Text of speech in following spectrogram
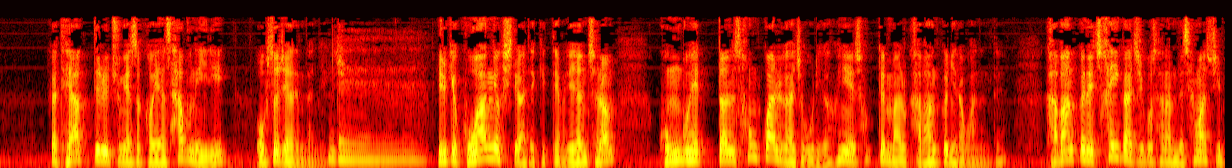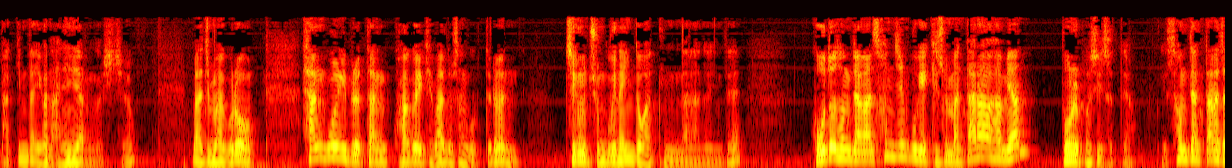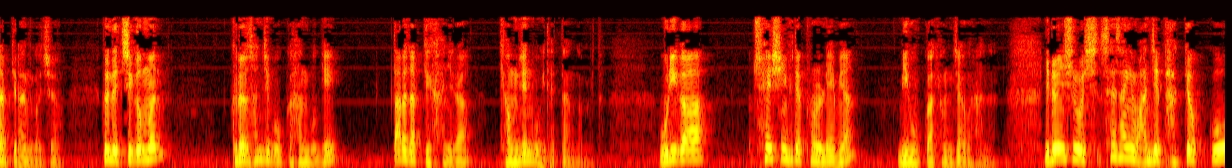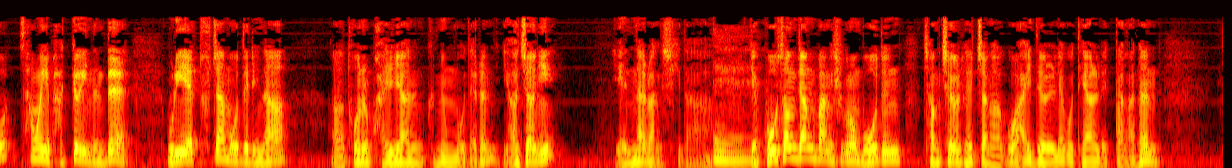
그러니까 대학들 중에서 거의 한 4분의 1이 없어져야 된다는 얘기죠. 네. 이렇게 고학력 시대가 됐기 때문에 예전처럼 공부했던 성과를 가지고 우리가 흔히 속된 말로 가방끈이라고 하는데 가방끈의 차이 가지고 사람들 생활 수준이 바뀐다 이건 아니냐는 것이죠. 마지막으로 한국을 비롯한 과거의 개발도상국들은 지금 중국이나 인도 같은 나라들인데 고도 성장한 선진국의 기술만 따라하면 돈을 벌 수 있었대요. 성장 따라잡기라는 거죠. 그런데 지금은 그런 선진국과 한국이 따라잡기가 아니라 경쟁국이 됐다는 겁니다. 우리가 최신 휴대폰을 내면 미국과 경쟁을 하는 이런 식으로 세상이 완전히 바뀌었고 상황이 바뀌어 있는데 우리의 투자 모델이나 어, 돈을 관리하는 금융 모델은 여전히 옛날 방식이다. 네. 고성장 방식으로 모든 정책을 결정하고 아이디어를 내고 대안을 냈다가는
